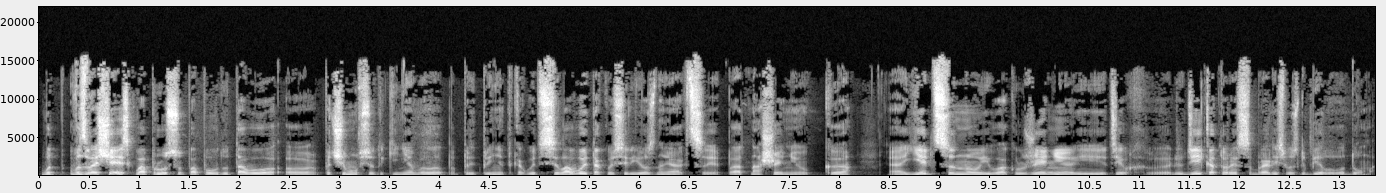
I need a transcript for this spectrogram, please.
Вот возвращаясь к вопросу по поводу того, э, почему все-таки не было предпринято какой-то силовой такой серьезной реакции по отношению к Ельцину, его окружению и тех людей, которые собрались возле Белого дома.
